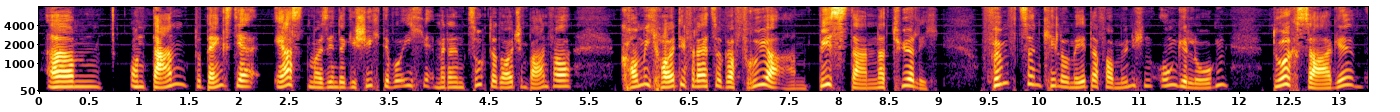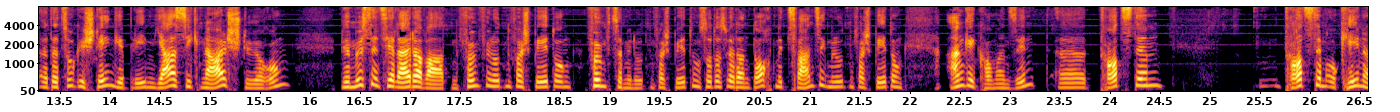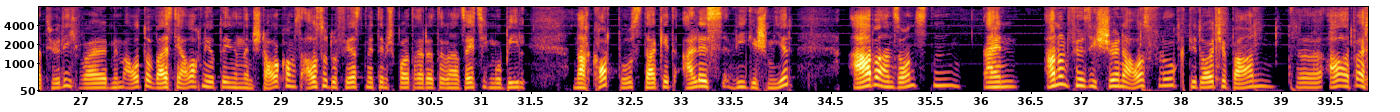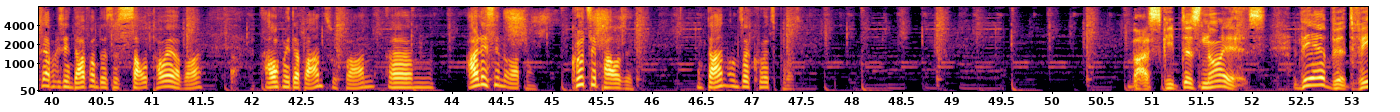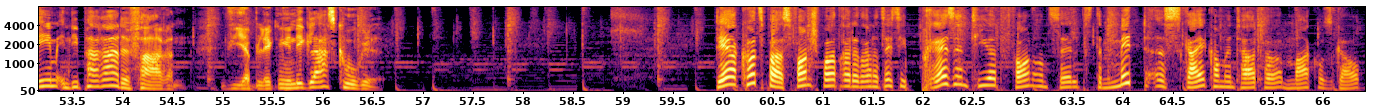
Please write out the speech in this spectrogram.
Ähm, und dann, du denkst ja erstmals in der Geschichte, wo ich mit einem Zug der Deutschen Bahn fahre, komme ich heute vielleicht sogar früher an. Bis dann, natürlich. 15 Kilometer vor München, ungelogen, Durchsage, äh, der Zug ist stehen geblieben, ja, Signalstörung. Wir müssen jetzt hier leider warten. Fünf Minuten Verspätung, 15 Minuten Verspätung, sodass wir dann doch mit 20 Minuten Verspätung angekommen sind. Äh, trotzdem, trotzdem okay natürlich, weil mit dem Auto weißt du ja auch nicht, ob du in den Stau kommst, außer du fährst mit dem Sportreiter 360 Mobil nach Cottbus. Da geht alles wie geschmiert. Aber ansonsten ein an und für sich schöner Ausflug. Die Deutsche Bahn, äh, abgesehen davon, dass es sauteuer war, auch mit der Bahn zu fahren. Ähm, alles in Ordnung. Kurze Pause. Und dann unser Kurzpause. Was gibt es Neues? Wer wird wem in die Parade fahren? Wir blicken in die Glaskugel. Der Kurzpass von Sportradio 360 präsentiert von uns selbst mit Sky-Kommentator Markus Gaub.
